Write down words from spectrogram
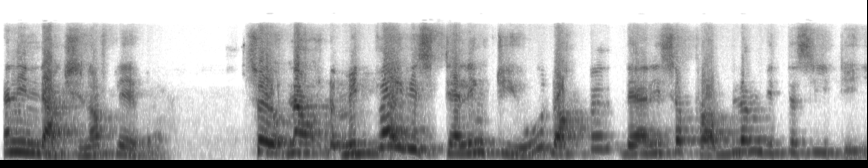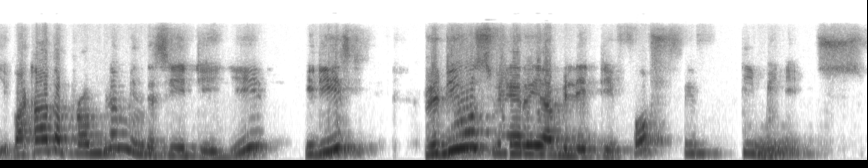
an induction of labor. So now the midwife is telling to you, doctor, there is a problem with the CTG. What are the problem in the CTG? It is reduced variability for 50 minutes.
